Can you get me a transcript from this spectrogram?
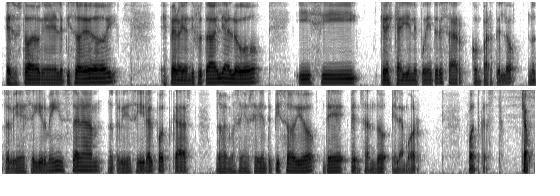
Eso es todo en el episodio de hoy. Espero hayan disfrutado del diálogo y si crees que a alguien le puede interesar, compártelo. No te olvides de seguirme en Instagram, no te olvides de seguir al podcast. Nos vemos en el siguiente episodio de Pensando el Amor Podcast. Chao.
